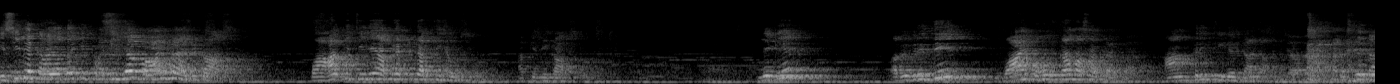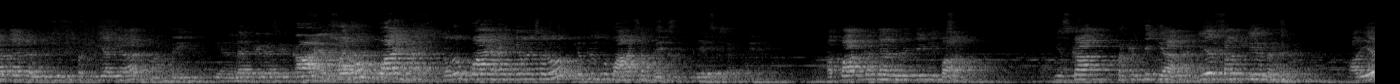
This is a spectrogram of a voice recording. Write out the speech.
इसीलिए कहा जाता है कि प्रक्रिया बाहर का है विकास। बाहर की चीज़ें अफेक्ट करती हैं उसको, आपके विकास को। लेकिन अभिवृद्धि बाह्य बहुत कम असर करता है। आंतरिक चीज़ें ज़्यादा ज़्यादा। इसलिए कहता है कि की प्रक्रिया क्या है आंतरिक। ये अंदर के कैसे का है? स्वरूप बाह्य है। स्वरूप है क्यों है स्वरूप? क्योंकि उसको बाहर से देख सकते हैं। अब बात करते हैं की बात। इसका प्रकृति क्या है? ये संकीर्ण है। और ये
